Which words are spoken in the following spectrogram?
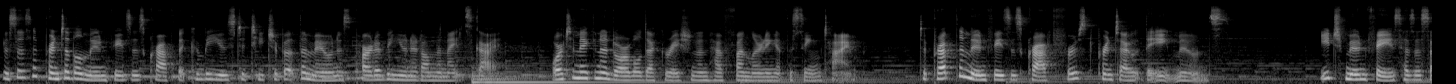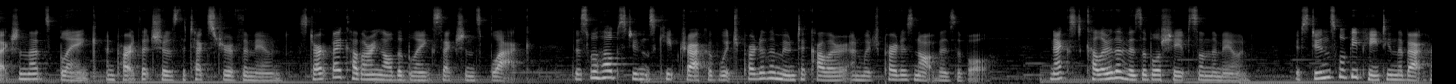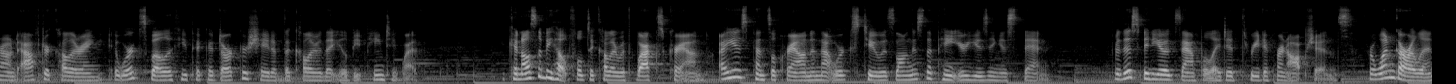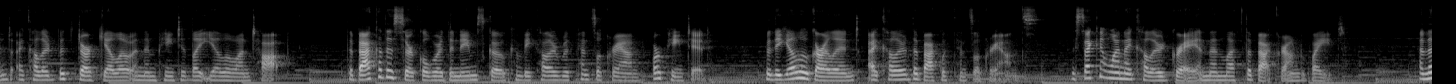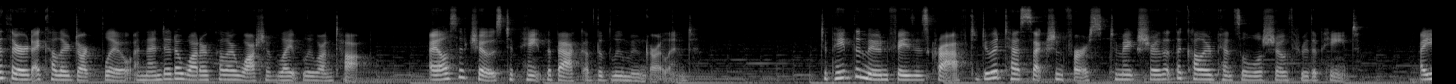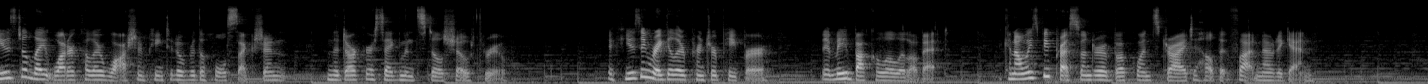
This is a printable moon phases craft that can be used to teach about the moon as part of a unit on the night sky, or to make an adorable decoration and have fun learning at the same time. To prep the moon phases craft, first print out the eight moons. Each moon phase has a section that's blank and part that shows the texture of the moon. Start by coloring all the blank sections black. This will help students keep track of which part of the moon to color and which part is not visible. Next, color the visible shapes on the moon. If students will be painting the background after coloring, it works well if you pick a darker shade of the color that you'll be painting with. It can also be helpful to color with wax crayon. I use pencil crayon and that works too as long as the paint you're using is thin. For this video example, I did three different options. For one garland, I colored with dark yellow and then painted light yellow on top. The back of the circle where the names go can be colored with pencil crayon or painted. For the yellow garland, I colored the back with pencil crayons. The second one I colored gray and then left the background white and the third I colored dark blue and then did a watercolor wash of light blue on top. I also chose to paint the back of the blue moon garland. To paint the moon phases craft, do a test section first to make sure that the colored pencil will show through the paint. I used a light watercolor wash and painted over the whole section, and the darker segments still show through. If using regular printer paper, it may buckle a little bit. It can always be pressed under a book once dry to help it flatten out again.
